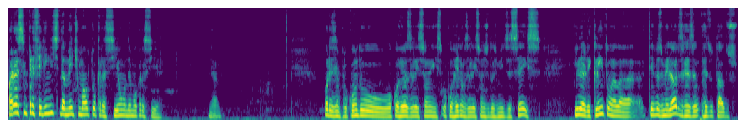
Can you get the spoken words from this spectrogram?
parecem preferir nitidamente uma autocracia a uma democracia. Né? Por exemplo, quando ocorreu as eleições, ocorreram as eleições de 2016, Hillary Clinton ela teve os melhores resu resultados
